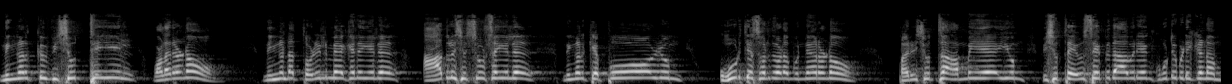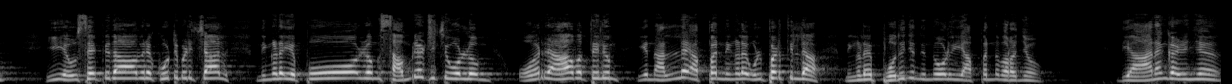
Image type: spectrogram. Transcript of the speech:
നിങ്ങൾക്ക് വിശുദ്ധിയിൽ വളരണോ? നിങ്ങളുടെ തൊഴിൽ മേഖലയിൽ ആതുര ശുശ്രൂഷയിൽ നിങ്ങൾക്ക് എപ്പോഴും ഊർജസ്വലതയോടെ മുന്നേറണോ? പരിശുദ്ധ അമ്മയെയും വിശുദ്ധ യൗസേപിതാവിനെയും കൂട്ടുപിടിക്കണം ഈ യൗസേപിതാവിനെ കൂട്ടുപിടിച്ചാൽ നിങ്ങളെ എപ്പോഴും സംരക്ഷിച്ചുകൊള്ളും. ഒരാപത്തിലും ഈ നല്ല അപ്പൻ നിങ്ങളെ ഉൾപ്പെടുത്തില്ല. നിങ്ങളെ പൊതിഞ്ഞു നിന്നോളൂ ഈ അപ്പൻ എന്ന് പറഞ്ഞു. ധ്യാനം കഴിഞ്ഞ്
